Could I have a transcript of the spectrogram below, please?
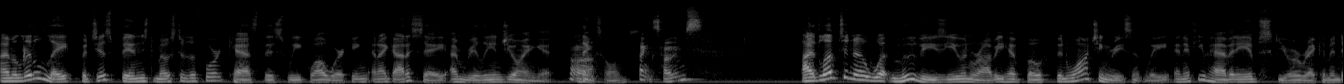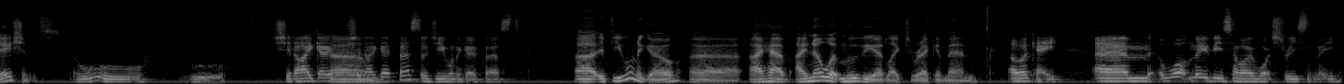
I'm a little late, but just binged most of the forecast this week while working, and I gotta say, I'm really enjoying it. Aw. Thanks, Holmes. Thanks, Holmes. I'd love to know what movies you and Robbie have both been watching recently, and if you have any obscure recommendations. Ooh. Ooh. Should I go? should Um, I go first, or do you want to go first? Uh, if you want to go, uh, I have. I know what movie I'd like to recommend. Oh, okay. Um, what movies have I watched recently?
